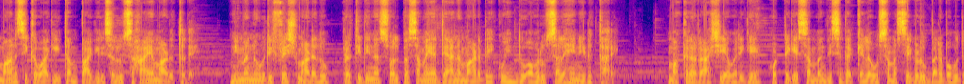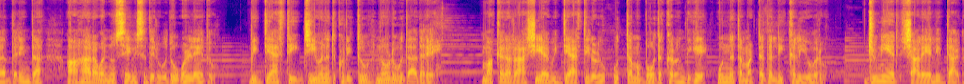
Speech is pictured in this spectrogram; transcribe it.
ಮಾನಸಿಕವಾಗಿ ತಂಪಾಗಿರಿಸಲು ಸಹಾಯ ಮಾಡುತ್ತದೆ. ನಿಮ್ಮನ್ನು ರಿಫ್ರೆಶ್ ಮಾಡಲು ಪ್ರತಿದಿನ ಸ್ವಲ್ಪ ಸಮಯ ಧ್ಯಾನ ಮಾಡಬೇಕು ಎಂದು ಅವರು ಸಲಹೆ ನೀಡುತ್ತಾರೆ. ಮಕರ ರಾಶಿಯವರಿಗೆ ಹೊಟ್ಟೆಗೆ ಸಂಬಂಧಿಸಿದ ಕೆಲವು ಸಮಸ್ಯೆಗಳು ಬರಬಹುದಾದ್ದರಿಂದ ಆಹಾರವನ್ನು ಸೇವಿಸದಿರುವುದು ಒಳ್ಳೆಯದು. ವಿದ್ಯಾರ್ಥಿ ಜೀವನದ ಕುರಿತು ನೋಡುವುದಾದರೆ ಮಕರ ರಾಶಿಯ ವಿದ್ಯಾರ್ಥಿಗಳು ಉತ್ತಮ ಬೋಧಕರೊಂದಿಗೆ ಉನ್ನತ ಮಟ್ಟದಲ್ಲಿ ಕಲಿಯುವರು. ಜೂನಿಯರ್ ಶಾಲೆಯಲ್ಲಿದ್ದಾಗ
